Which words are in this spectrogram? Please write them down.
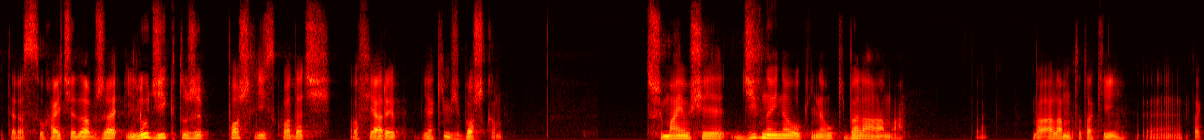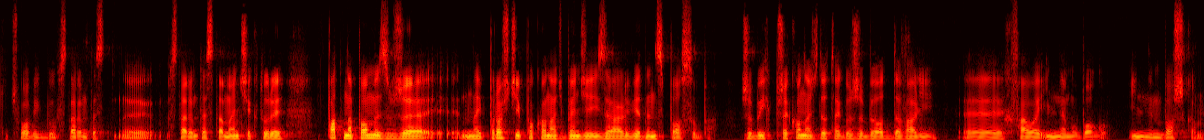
i teraz słuchajcie dobrze, i ludzi, którzy poszli składać ofiary jakimś bożkom. Trzymają się dziwnej nauki, nauki Balaama. Tak? Baalam to taki, e, taki człowiek był w Starym, Test e, w Starym Testamencie, który wpadł na pomysł, że najprościej pokonać będzie Izrael w jeden sposób. Żeby ich przekonać do tego, żeby oddawali e, chwałę innemu Bogu, innym bożkom.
